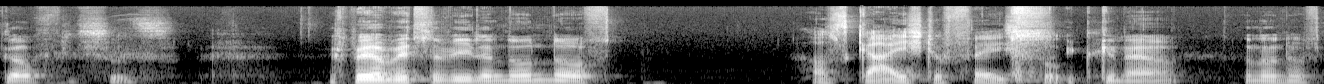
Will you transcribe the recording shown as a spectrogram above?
Gott, ist das- Ich bin ja mittlerweile nur noch auf, Als Geist auf Facebook. genau, nur noch auf,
